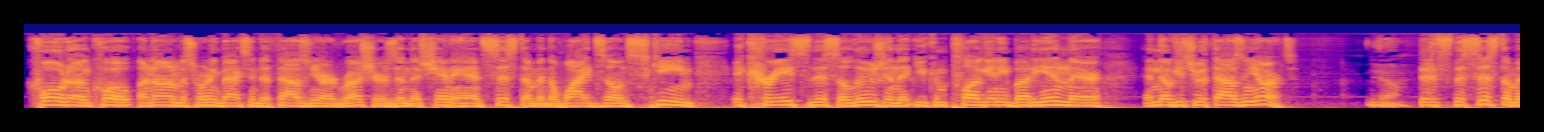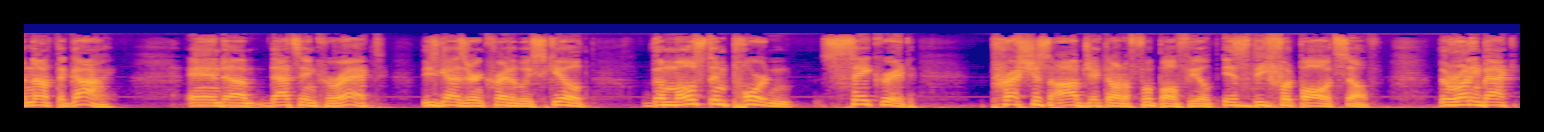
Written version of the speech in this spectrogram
quote unquote anonymous running backs into thousand yard rushers in the Shanahan system and the wide zone scheme, it creates this illusion that you can plug anybody in there and they'll get you a thousand yards. Yeah. That it's the system and not the guy. And um, that's incorrect. These guys are incredibly skilled. The most important, sacred, precious object on a football field is the football itself. The running back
